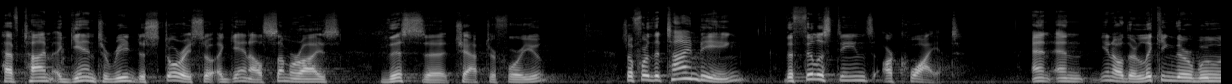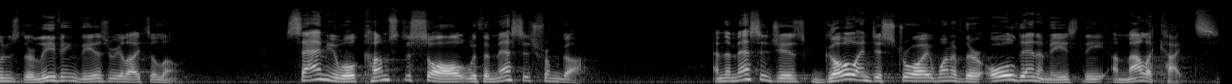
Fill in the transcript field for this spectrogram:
have time again to read the story, so again I'll summarize this uh, chapter for you. So for the time being, the Philistines are quiet. And, and you know, they're licking their wounds, they're leaving the Israelites alone. Samuel comes to Saul with a message from God. And the message is, go and destroy one of their old enemies, the Amalekites.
